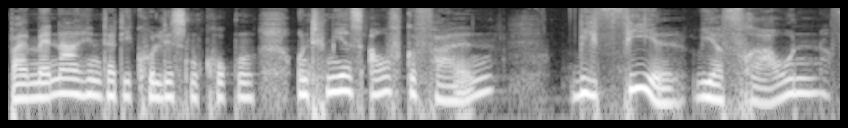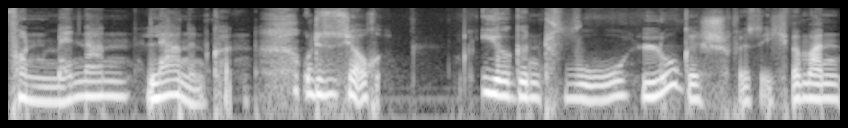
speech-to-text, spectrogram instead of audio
bei Männern hinter die Kulissen gucken. Und mir ist aufgefallen, wie viel wir Frauen von Männern lernen können. Und es ist ja auch irgendwo logisch für sich, wenn man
